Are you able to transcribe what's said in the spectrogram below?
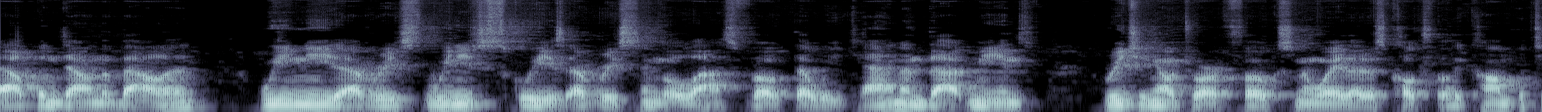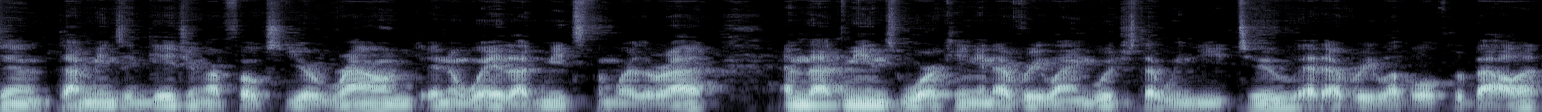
up and down the ballot, we need every we need to squeeze every single last vote that we can and that means reaching out to our folks in a way that is culturally competent, that means engaging our folks year round in a way that meets them where they're at, and that means working in every language that we need to at every level of the ballot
